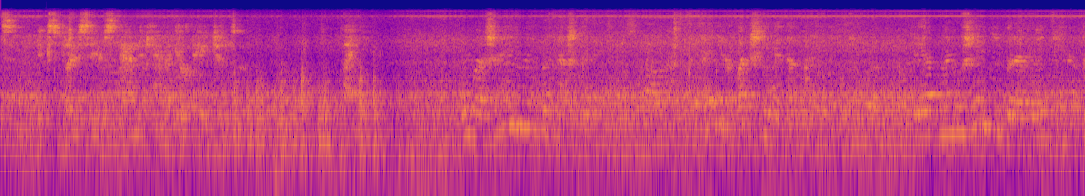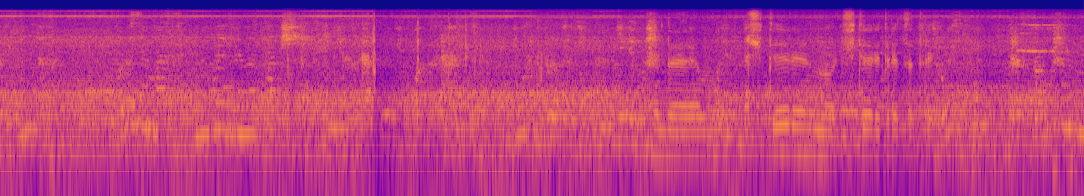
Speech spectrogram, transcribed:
hazards, explosives and chemical agents. Thank you. Уважаемые пассажиры, в вашей безопасности. При обнаружении подозрительных предметов просим вас немедленно сообщить о них сотруднику охраны, медсотруднику или 4.04.33. Расположенному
